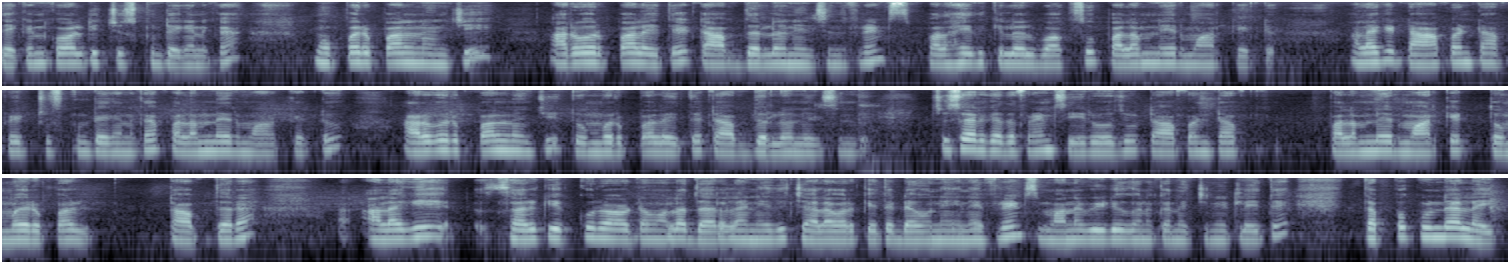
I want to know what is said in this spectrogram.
సెకండ్ క్వాలిటీ చూసుకుంటే కనుక ముప్పై రూపాయల నుంచి అరవై రూపాయలు అయితే టాప్ ధరలో నిలిచింది ఫ్రెండ్స్. పదహైదు కిలోల బాక్సు పలంనేరు మార్కెట్. అలాగే టాప్ అండ్ టాప్ రేట్ చూసుకుంటే కనుక పలంనేరు మార్కెట్ అరవై రూపాయల నుంచి తొంభై రూపాయలు అయితే టాప్ ధరలో నిలిచింది. చూసారు కదా ఫ్రెండ్స్ ఈరోజు top and top Palamaner market తొంభై రూపాయలు టాప్ ధర. అలాగే సరుకు ఎక్కువ రావడం వల్ల ధరలు అనేది చాలా వరకు అయితే డౌన్ అయినాయి ఫ్రెండ్స్. మన వీడియో కనుక నచ్చినట్లయితే తప్పకుండా లైక్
